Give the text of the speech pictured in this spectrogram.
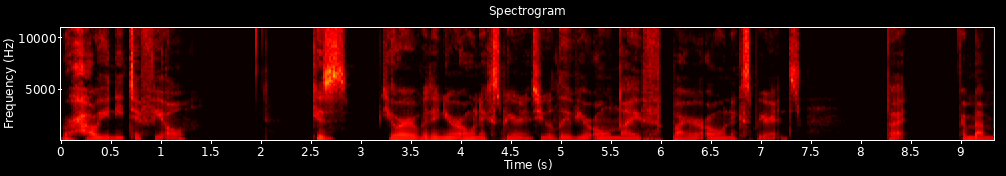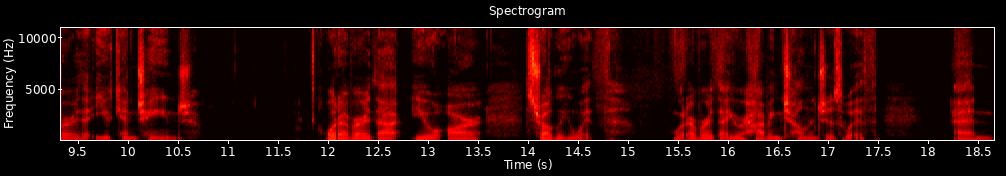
or how you need to feel. Because you're within your own experience, you live your own life by your own experience. But remember that you can change whatever that you are struggling with, whatever that you're having challenges with, and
